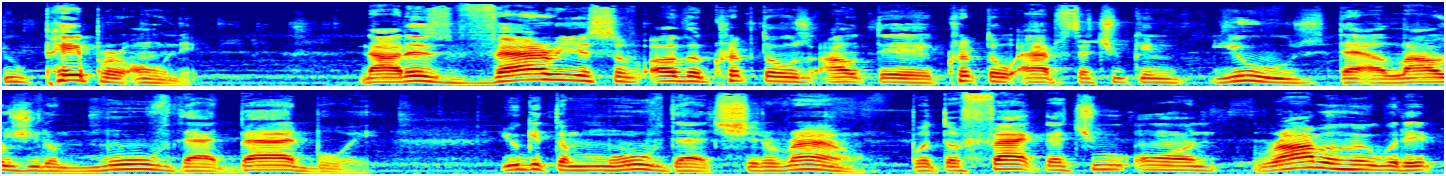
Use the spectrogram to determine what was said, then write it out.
you paper own it. Now there's various of other cryptos out there, crypto apps that you can use that allows you to move that bad boy you get to move that shit around. But the fact that you on Robinhood with it,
